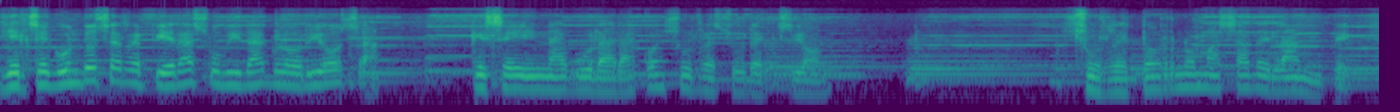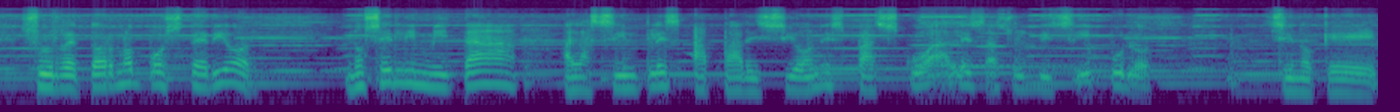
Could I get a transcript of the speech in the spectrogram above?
Y el segundo se refiere a su vida gloriosa, que se inaugurará con su resurrección su retorno más adelante, su retorno posterior, no se limita las simples apariciones pascuales a sus discípulos, sino que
